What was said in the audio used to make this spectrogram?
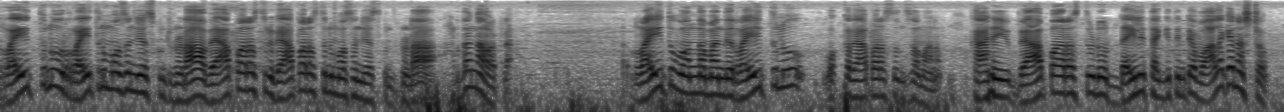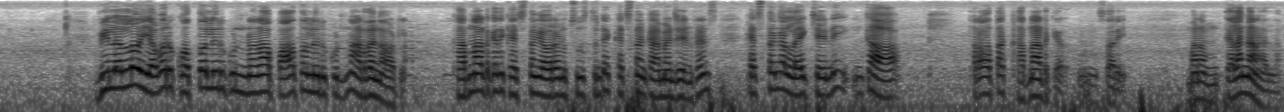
రైతును రైతును మోసం చేసుకుంటున్నాడా? వ్యాపారస్తుడు వ్యాపారస్తుని మోసం చేసుకుంటున్నాడా? అర్థం కావట్లే. రైతు వంద మంది రైతులు ఒక్క వ్యాపారస్తుని సమానం. కానీ వ్యాపారస్తుడు డైలీ తగ్గి తింటే వాళ్ళకే నష్టం. వీళ్ళల్లో ఎవరు కొత్త వాళ్ళు ఇరుకుంటున్నారా పాత వాళ్ళు ఇరుకుంటున్నారా అర్థం కావట్లే. కర్ణాటకది ఖచ్చితంగా ఎవరైనా చూస్తుంటే ఖచ్చితంగా కామెంట్ చేయండి ఫ్రెండ్స్. ఖచ్చితంగా లైక్ చేయండి. ఇంకా తర్వాత కర్ణాటక సారీ మనం తెలంగాణ వెళ్దాం.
